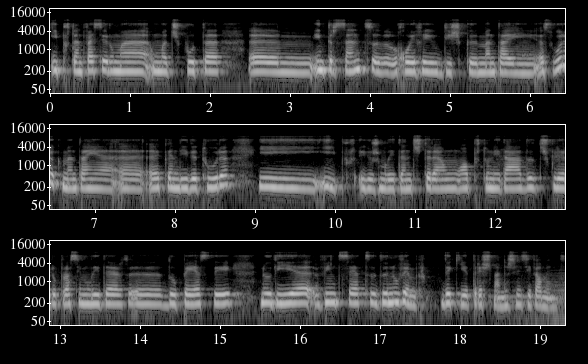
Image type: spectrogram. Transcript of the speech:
e, portanto, vai ser uma, uma disputa um, interessante. Rui Rio diz que mantém, assegura que mantém a, a, candidatura e, e, e, os militantes terão a oportunidade de escolher o próximo líder uh, do PSD no dia 27 de novembro, daqui a três semanas, sensivelmente.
